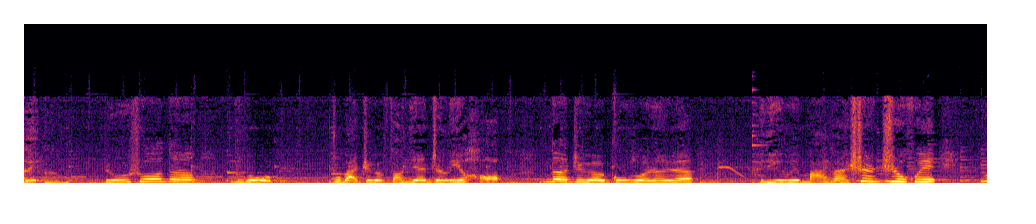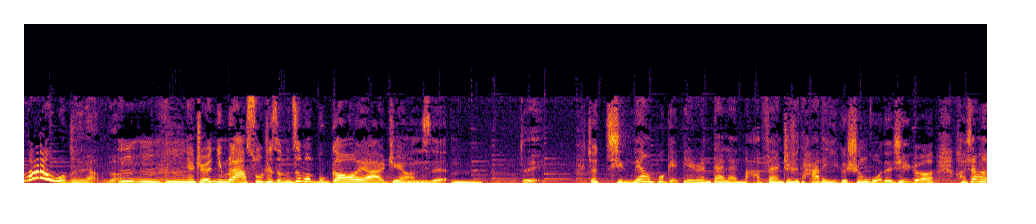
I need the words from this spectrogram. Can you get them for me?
对，嗯，比如说呢，如果我不把这个房间整理好，那这个工作人员肯定会麻烦，甚至会骂我们两个。嗯嗯嗯，觉得你们俩素质怎么这么不高呀？这样子，嗯，对。就尽量不给别人带来麻烦，这是他的一个生活的这个，好像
